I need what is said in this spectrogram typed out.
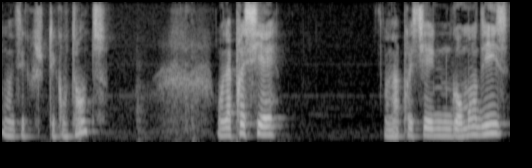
J'étais contente. On appréciait. On appréciait une gourmandise.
